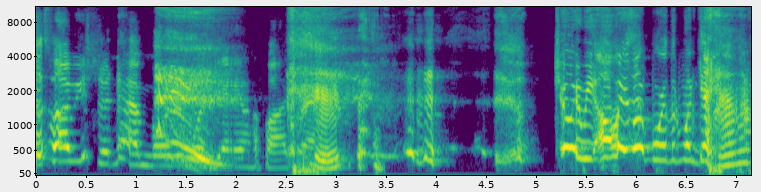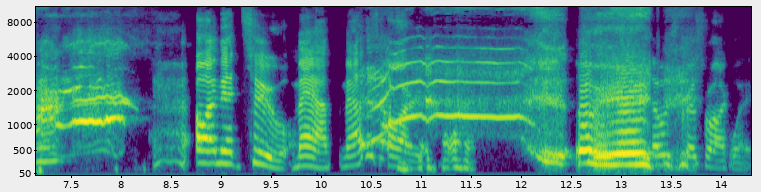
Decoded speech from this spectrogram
is why we shouldn't have more than one gay on the podcast. Joey, we always have more than one game. Oh, I ment two. Math. Math is hard. okay. So is Chris Rockway.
